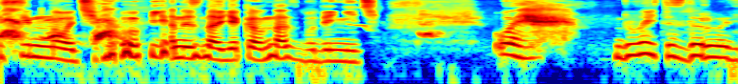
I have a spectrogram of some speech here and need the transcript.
усім ночі, я не знаю, яка в нас буде ніч. Ой, бувайте здорові.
